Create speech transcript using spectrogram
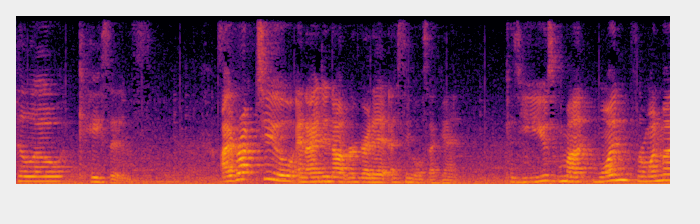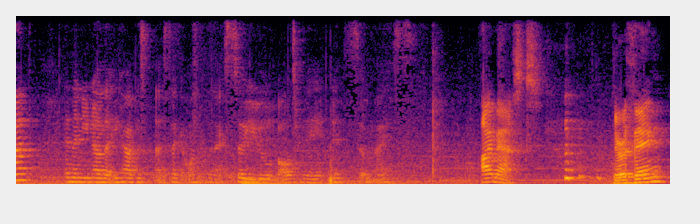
Pillow cases. I brought two and I did not regret it a single second. Because you use one for one month and then you know that you have a second one for the next. So you alternate. It's so nice. Eye masks. They're a thing,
